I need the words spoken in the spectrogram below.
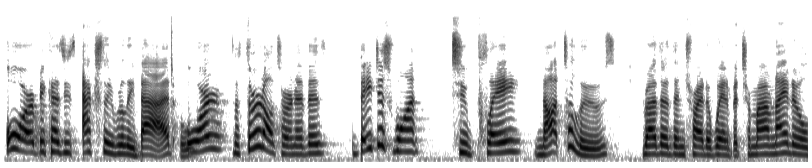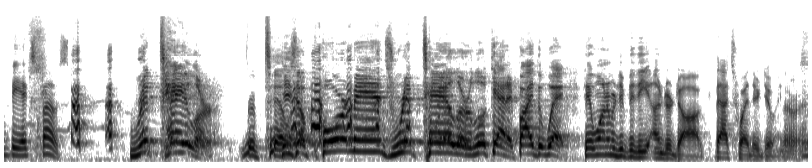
or because he's actually really bad, or the third alternative is they just want to play not to lose rather than try to win. But tomorrow night it will be exposed. Rip Taylor. Rip Taylor. He's a poor man's Rip Taylor. Look at it. By the way, they want him to be the underdog. That's why they're doing this.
